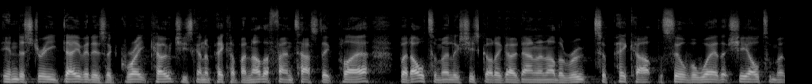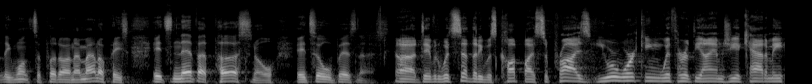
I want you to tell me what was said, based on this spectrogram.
industry. David is a great coach. He's going to pick up another fantastic player. But ultimately, she's got to go down another route to pick up the silverware that she ultimately wants to put on her mantelpiece. It's never personal, it's all business. Uh, David Witt said that he was caught by surprise. You were working with her at the IMG Academy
